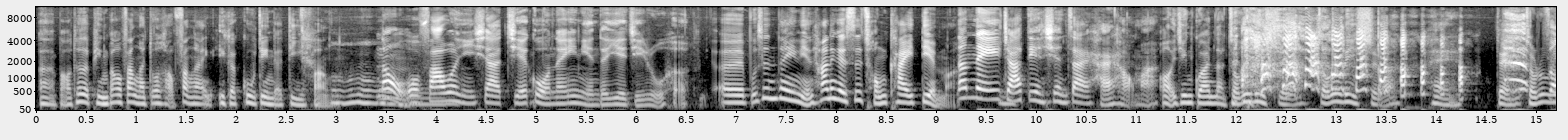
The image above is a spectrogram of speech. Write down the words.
呃宝特的瓶包放了多少，放在一个固定的地方。那我我发问一下，结果那一年的业绩如何？呃，不是那一年，他那个是重开店嘛。那那一家店现在还好吗？哦，已经关了，走入历史了，走入历史了。嘿，对，走入历史，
